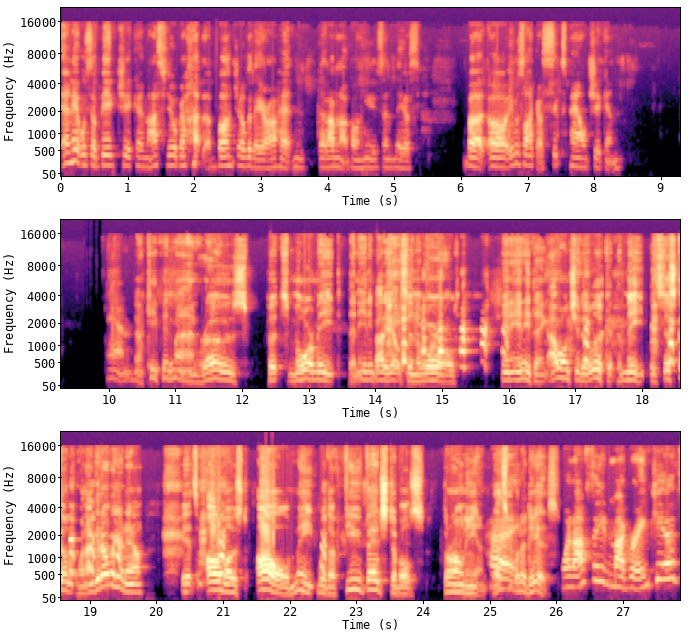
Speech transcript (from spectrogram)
and it was a big chicken. I still got a bunch over there I hadn't, that I'm not going to use in this. But uh, it was like a six pound chicken. And now keep in mind, Rose puts more meat than anybody else in the world in anything. I want you to look at the meat. It's just gonna when I get over here now, it's almost all meat with a few vegetables thrown in. Hey, That's what it is. When I'm feeding my grandkids,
